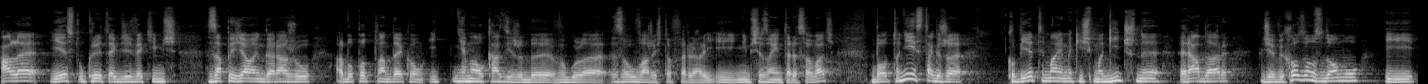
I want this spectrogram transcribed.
ale jest ukryte gdzieś w jakimś zapyziałym garażu albo pod plandeką i nie ma okazji, żeby w ogóle zauważyć to Ferrari i nim się zainteresować, bo to nie jest tak, że kobiety mają jakiś magiczny radar, gdzie wychodzą z domu i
